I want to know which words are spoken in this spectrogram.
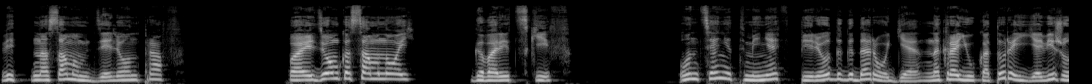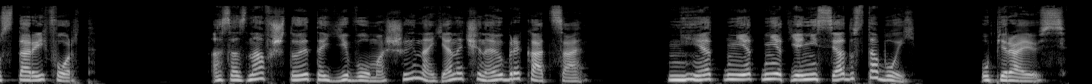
Ведь на самом деле он прав. «Пойдем-ка со мной», — говорит Скиф. Он тянет меня вперед к дороге, на краю которой я вижу старый форт. Осознав, что это его машина, я начинаю брыкаться. «Нет, нет, нет, я не сяду с тобой. Упираюсь.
